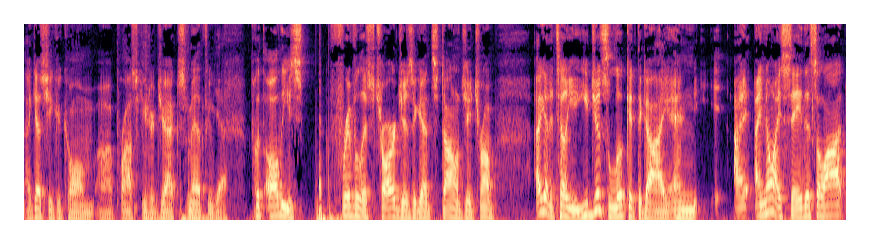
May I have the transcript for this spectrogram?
I guess you could call him uh, prosecutor Jack Smith, who yeah. Put all these frivolous charges against Donald J. Trump. I got to tell you, you just look at the guy, and I I know I say this a lot,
